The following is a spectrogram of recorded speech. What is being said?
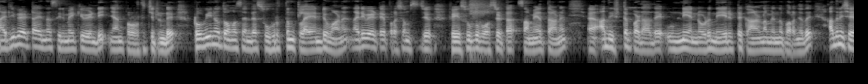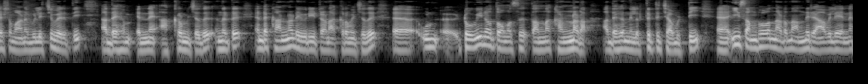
നരിവേട്ട എന്ന സിനിമയ്ക്ക് വേണ്ടി ഞാൻ പ്രവർത്തിച്ചിട്ടുണ്ട്. ടൊവിനോ തോമസ് എന്റെ സുഹൃത്തും ക്ലയന്റുമാണ്. നരിവേട്ടയെ പ്രശംസിച്ച് ഫേസ്ബുക്ക് പോസ്റ്റ് ഇട്ട സമയത്താണ് അത് ഇഷ്ടപ്പെടാതെ ഉണ്ണി എന്നോട് നേരിട്ട് കാണണമെന്ന് പറഞ്ഞത്. അതിനുശേഷമാണ് വിളിച്ചു വരുത്തി അദ്ദേഹം എന്നെ ആക്രമിച്ചത്. എന്നിട്ട് എന്റെ കണ്ണട ഉരിയിട്ടാണ് ആക്രമിച്ചത്. ഏഹ് ടൊവിനോ തോമസ് തന്ന കണ്ണട അദ്ദേഹം നിലത്തിട്ട് ചവിട്ടി. ഈ സംഭവം നടന്ന അന്ന് രാവിലെ എന്നെ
